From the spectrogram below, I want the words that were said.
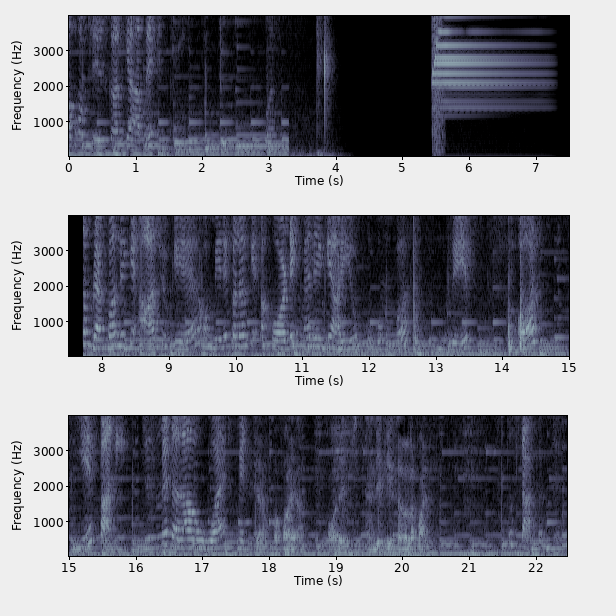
अब हम चेंज करके आते हैं ब्रेकफास्ट लेके आ चुके हैं और मेरे कलर के अकॉर्डिंग मैं लेके आई हूँ कुकुम्बर ग्रेप्स और ये पानी जिसमें डला हुआ है पपाया ऑरेंज एंड ये केसर वाला पानी। तो स्टार्ट करते हैं।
